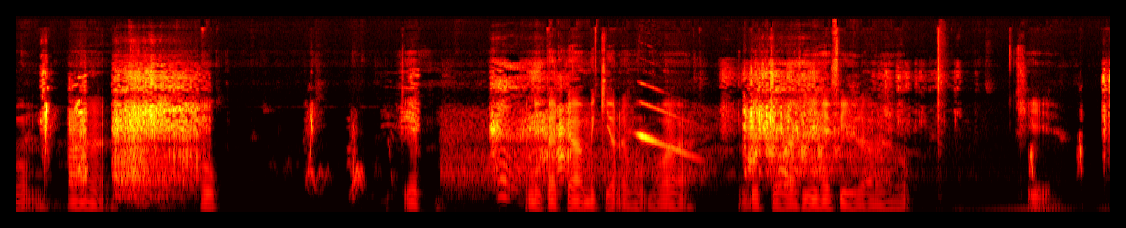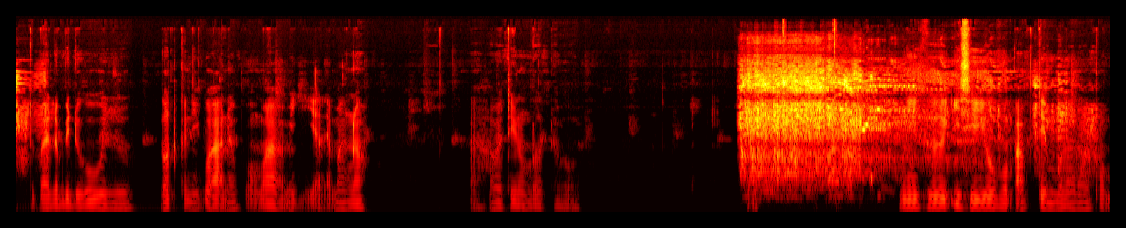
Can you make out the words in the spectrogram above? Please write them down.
ผมห้าหกเจ็ดอันนี้แปดเก้าไม่เกี่ยวนะผมเพราะว่าเป็นตัวที่ให้ฟรีแล้วนะผมโอเคต่อไปเราไปดูรถกันดีกว่านะผมว่ามีกี่อะไรบ้างเนาะะเข้าไปที่ลงรถนะผมนี่คือ ECU ผมอัพเต็มหมดแล้วนะผม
